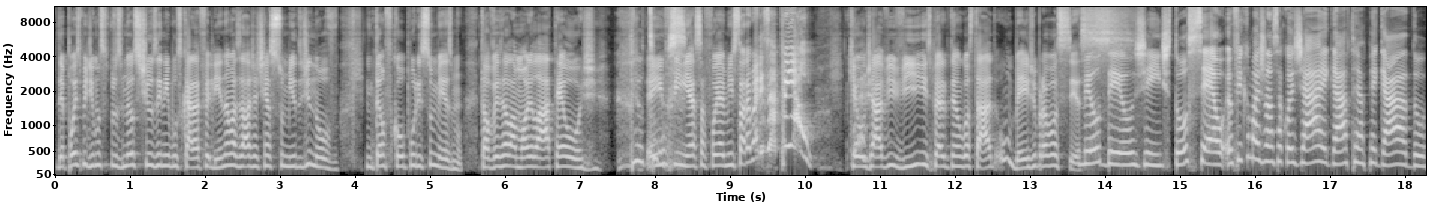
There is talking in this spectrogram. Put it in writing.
Depois pedimos pros meus tios irem buscar a felina, mas ela já tinha sumido de novo. Então ficou por isso mesmo. Talvez ela more lá até hoje. Meu Deus. Enfim, essa foi a minha história. Marisa Piau! Que eu já vivi e espero que tenham gostado. Um beijo pra vocês. Meu Deus, gente, do céu. Eu fico imaginando essa coisa de, ai, gato é apegado.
